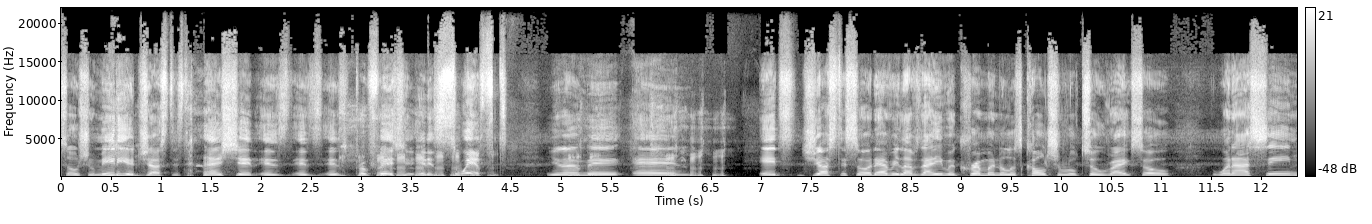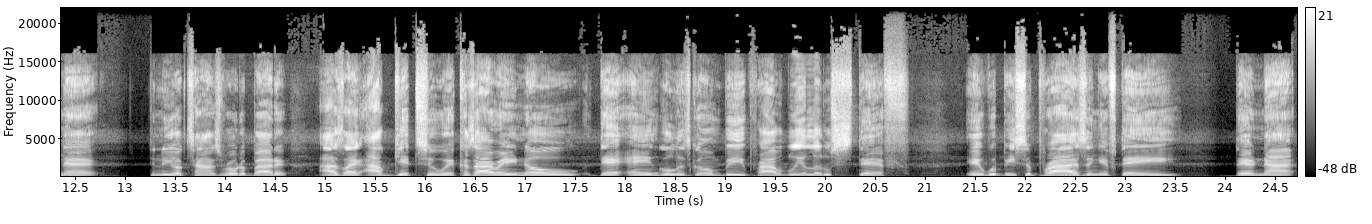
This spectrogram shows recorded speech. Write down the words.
social media justice, that shit is is is proficient. it is swift. You know what I mean? And it's justice on every level. It's not even criminal, it's cultural too, right? So when I seen mm-hmm. that the New York Times wrote about it, I was like, I'll get to it because I already know their angle is going to be probably a little stiff. It would be surprising mm-hmm. if they they're not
